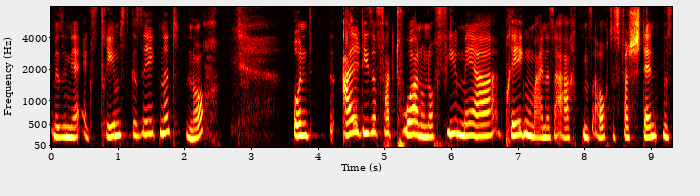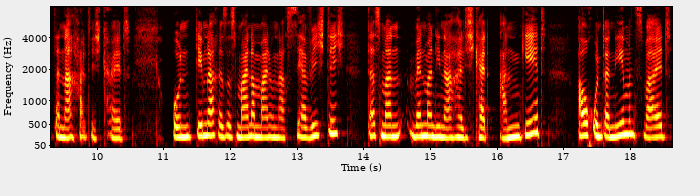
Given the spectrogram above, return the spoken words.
Wir sind ja extremst gesegnet, noch. Und all diese Faktoren und noch viel mehr prägen meines Erachtens auch das Verständnis der Nachhaltigkeit. Und demnach ist es meiner Meinung nach sehr wichtig, dass man, wenn man die Nachhaltigkeit angeht, auch unternehmensweit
